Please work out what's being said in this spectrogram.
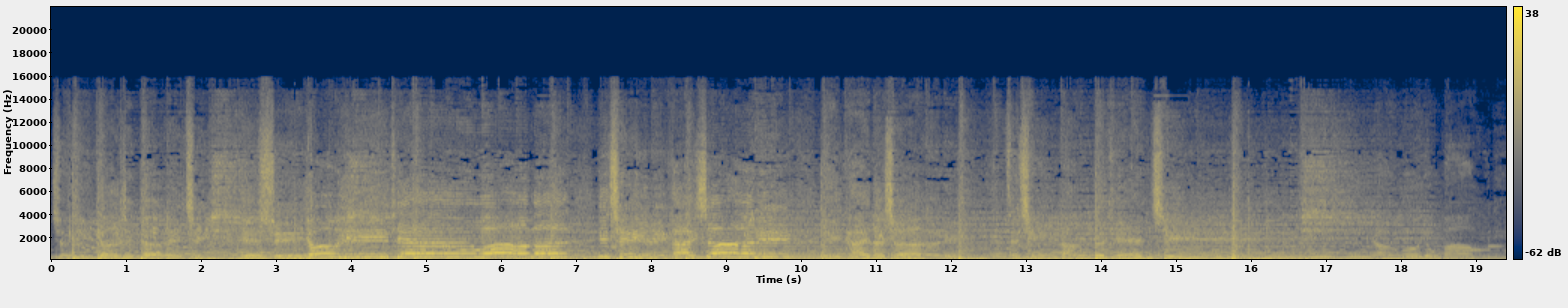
这一个人的北京。也许有一天，在。这里，离开了这里，在晴朗的天气，让我拥抱你，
